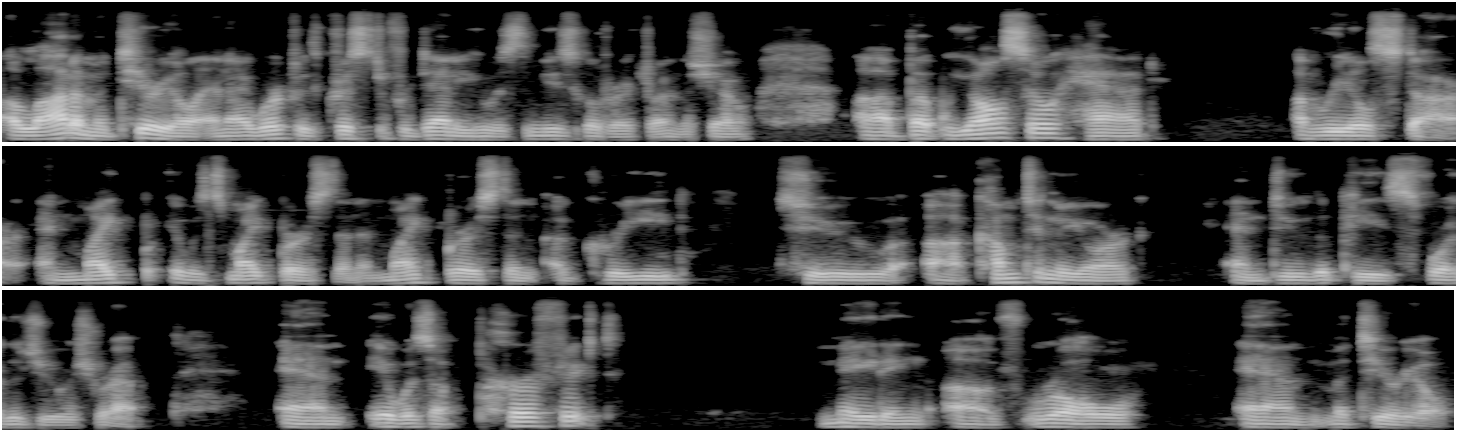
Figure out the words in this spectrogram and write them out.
a lot of material. And I worked with Christopher Denny, who was the musical director on the show. Uh, but we also had a real star, and Mike. It was Mike Burstyn, and Mike Burstyn agreed to uh, come to New York and do the piece for the Jewish Rep, and it was a perfect mating of role and material.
